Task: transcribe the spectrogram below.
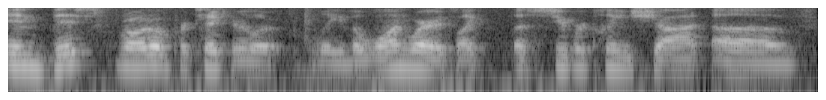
In this photo particularly, the one where it's like a super clean shot of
